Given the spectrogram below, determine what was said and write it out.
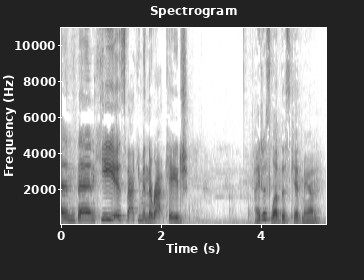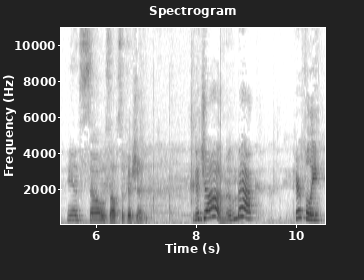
And then he is vacuuming the rat cage. I just love this kid, man. He is so self-sufficient. Good job, moving back. Carefully.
